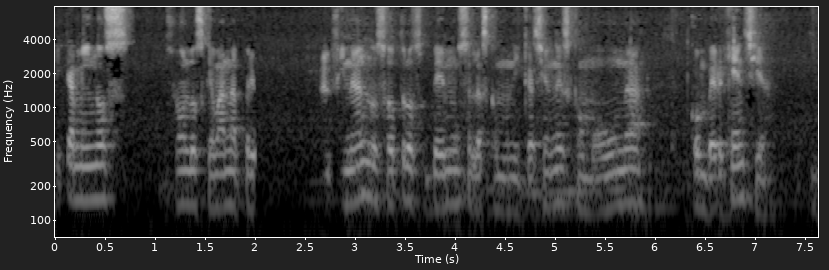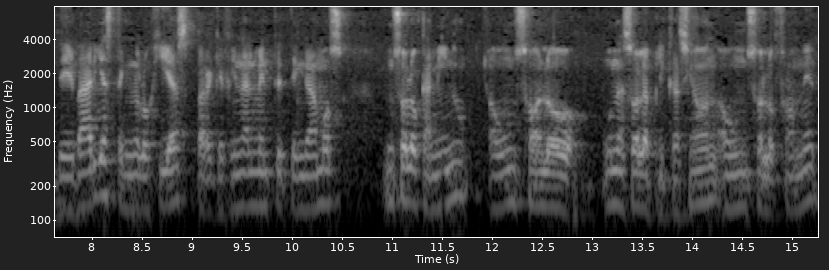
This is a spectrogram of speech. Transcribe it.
qué caminos son los que van a... Al final nosotros vemos las comunicaciones como una convergencia de varias tecnologías para que finalmente tengamos un solo camino o un solo, una sola aplicación o un solo frontend.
